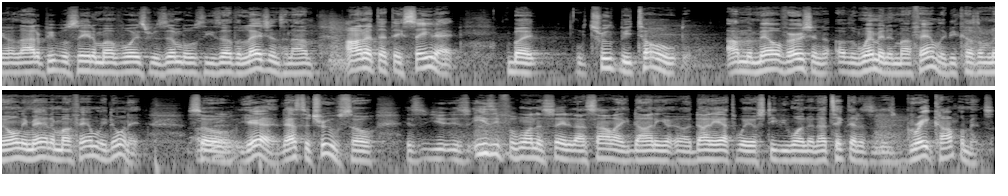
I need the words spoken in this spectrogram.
you know, a lot of people say that my voice resembles these other legends, and I'm honored that they say that. But truth be told, I'm the male version of the women in my family because I'm the only man in my family doing it. So yeah, that's the truth. So it's you- it's easy for one to say that I sound like Donnie uh, Donny Hathaway or Stevie Wonder, and I take that as, as great compliments.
